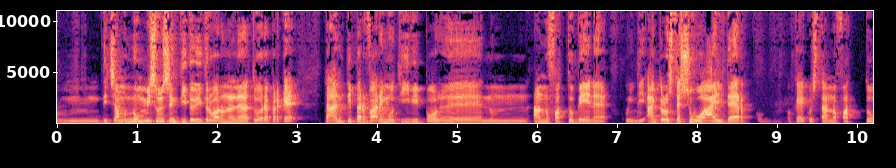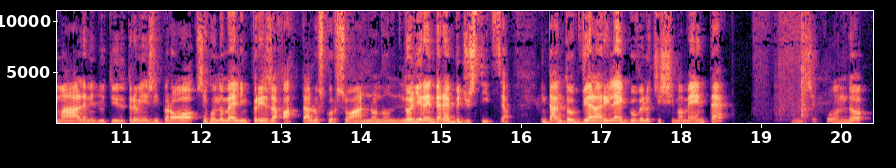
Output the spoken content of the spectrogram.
mm, diciamo, non mi sono sentito di trovare un allenatore perché tanti per vari motivi po- eh, non, hanno fatto bene. Quindi anche lo stesso Wilder, ok, quest'anno ha fatto male negli ultimi due o tre mesi, però secondo me l'impresa fatta lo scorso anno non, non gli renderebbe giustizia. Intanto ve la rileggo velocissimamente. Un secondo.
